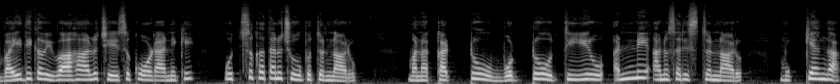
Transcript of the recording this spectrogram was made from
వైదిక వివాహాలు చేసుకోవడానికి ఉత్సుకతను చూపుతున్నారు. మన కట్టు బొట్టు తీరు అన్నీ అనుసరిస్తున్నారు. ముఖ్యంగా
